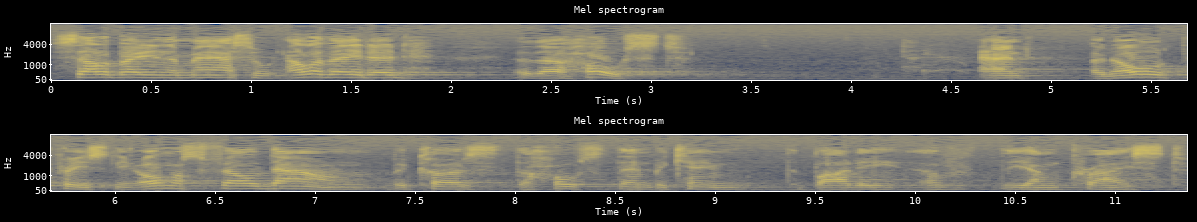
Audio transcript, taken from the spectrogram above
celebrating the Mass who elevated the host. And an old priest, he almost fell down because the host then became the body of the young Christ.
